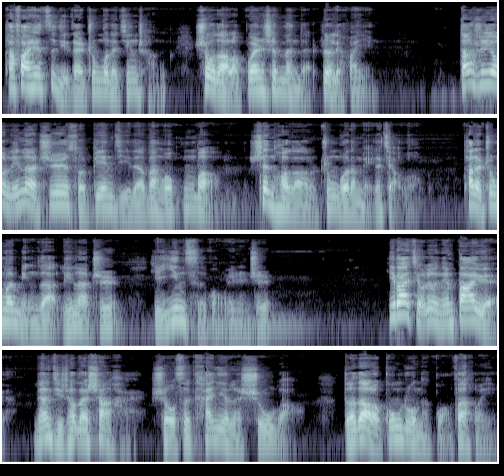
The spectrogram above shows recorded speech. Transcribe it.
他发现自己在中国的京城受到了官绅们的热烈欢迎。当时由林乐知所编辑的《万国公报》渗透到了中国的每个角落，他的中文名字林乐知也因此广为人知。1896年8月，梁启超在上海首次刊印了《食物报》，得到了公众的广泛欢迎。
